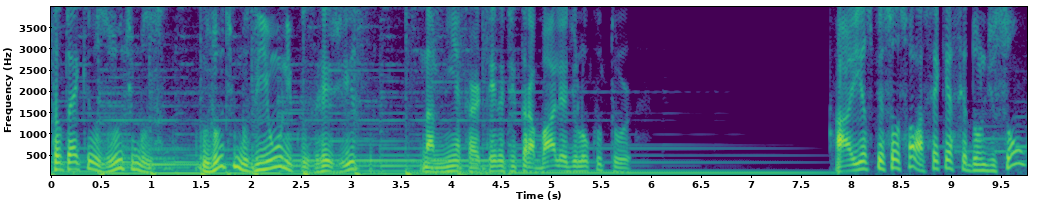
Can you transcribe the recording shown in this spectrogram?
tanto é que os últimos, os últimos e únicos registros na minha carteira de trabalho é de locutor. Aí as pessoas falam: você quer ser dono de som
